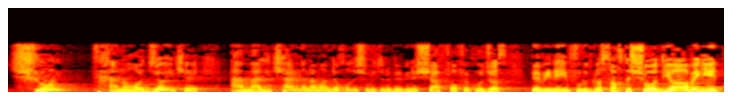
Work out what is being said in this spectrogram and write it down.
چون تنها جایی که عمل کرده نماینده خودش رو می‌تونه ببینه شفافه کجاست. ببینه این فرودگاه ساخته شد یا بگید.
